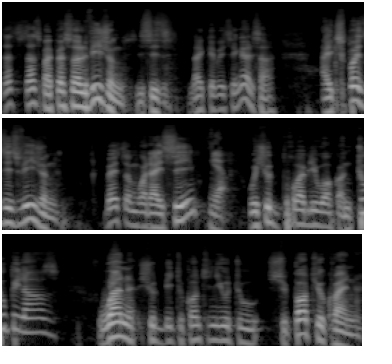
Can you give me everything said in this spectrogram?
that's that's my personal vision. This is like everything else. Huh? I express this vision based on what I see. Yeah. We should probably work on two pillars. One should be to continue to support Ukraine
